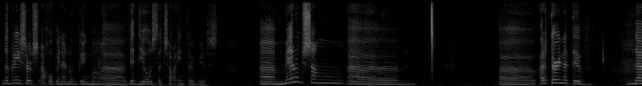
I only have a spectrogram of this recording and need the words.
nag-research ako, pinanood ko yung mga videos at saka interviews. Um, meron siyang um, uh, alternative na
